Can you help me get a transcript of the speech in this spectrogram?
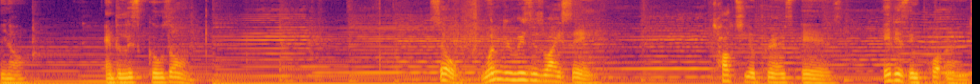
You know, and the list goes on. So, one of the reasons why I say talk to your parents is it is important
